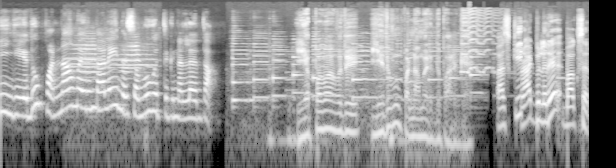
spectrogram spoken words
நீங்க எதுவும் பண்ணாம இருந்தாலே இந்த சமூகத்துக்கு நல்லதுதான். எப்பவாவது எதுவும் பண்ணாம இருந்து பாருங்க. அஸ்கி ராட்பில்லரு பாக்ஸர்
